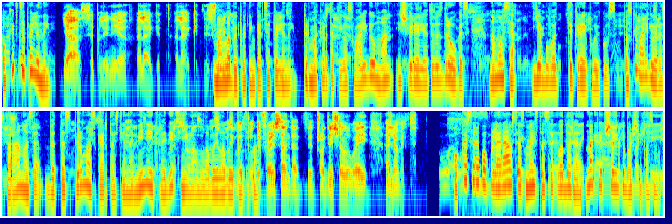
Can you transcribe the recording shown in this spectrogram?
O kaip cepelinai? Yeah, Zeppelin. Yeah, I like it. I like it. It's Man really labai patinka cepelinai. Pirmą kartą, kai juos valgiau, man išvirė lietuvis draugas. Namuose. Jie buvo tikrai puikūs. Paskui valgiau restoranuose, bet tas pirmas kartas, tie naminiai, tradiciniai, man labai labai patiko. O kas yra populiariausias maistas Ekvadore? Na, kaip šaltibaršiai pas mus.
